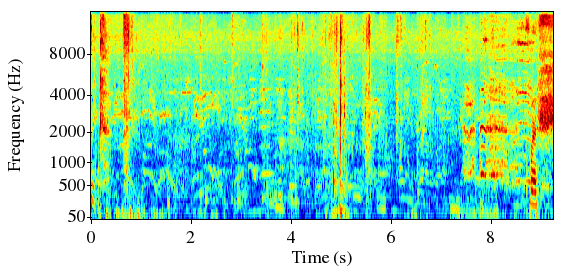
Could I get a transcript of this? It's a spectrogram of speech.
Tick. Fresh.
